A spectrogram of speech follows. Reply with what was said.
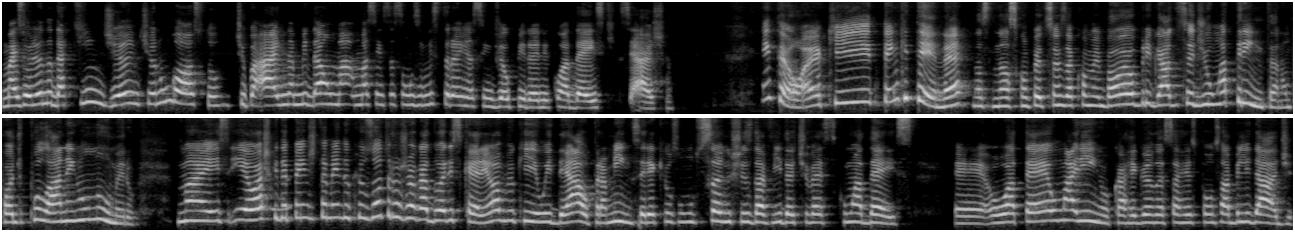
Mas olhando daqui em diante, eu não gosto. Tipo, ainda me dá uma, uma sensaçãozinha estranha, assim, ver o Pirani com a 10. O que, que você acha? Então, é que tem que ter, né? Nas, nas competições da Comembol é obrigado ser de 1 a 30, não pode pular nenhum número. Mas eu acho que depende também do que os outros jogadores querem. Óbvio que o ideal para mim seria que um Sanches da vida tivesse com a 10 é, ou até o Marinho carregando essa responsabilidade.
